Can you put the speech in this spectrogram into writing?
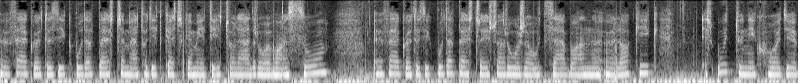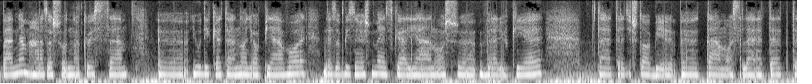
Ő felköltözik Budapestre, mert hogy itt Kecskeméti családról van szó. Ő felköltözik Budapestre, és a Rózsa utcában lakik, és úgy tűnik, hogy bár nem házasodnak össze Judiketán nagyapjával, de ez a bizonyos Mezger János velük él, tehát egy stabil támasz lehetett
